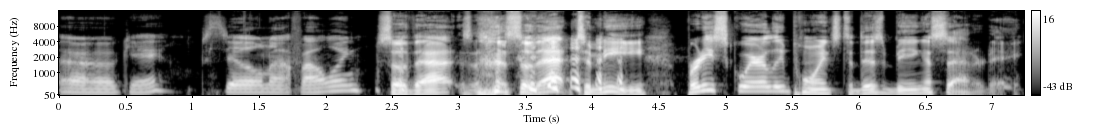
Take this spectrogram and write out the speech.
okay. Still not following? So that so that to me pretty squarely points to this being a Saturday.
